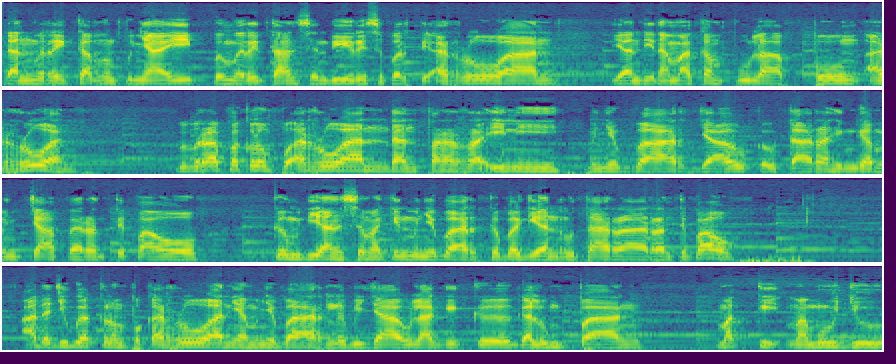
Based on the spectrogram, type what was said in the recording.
dan mereka mempunyai pemerintahan sendiri seperti Arroan yang dinamakan pula Pung Arroan. Beberapa kelompok Arroan dan Parara ini menyebar jauh ke utara hingga mencapai Rantepao, kemudian semakin menyebar ke bagian utara Rantepao. Ada juga kelompok arruan yang menyebar lebih jauh lagi ke Galumpang, Maki, Mamuju,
